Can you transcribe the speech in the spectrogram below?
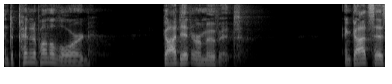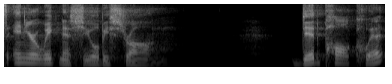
and dependent upon the Lord, God didn't remove it. And God says, In your weakness, you will be strong. Did Paul quit?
